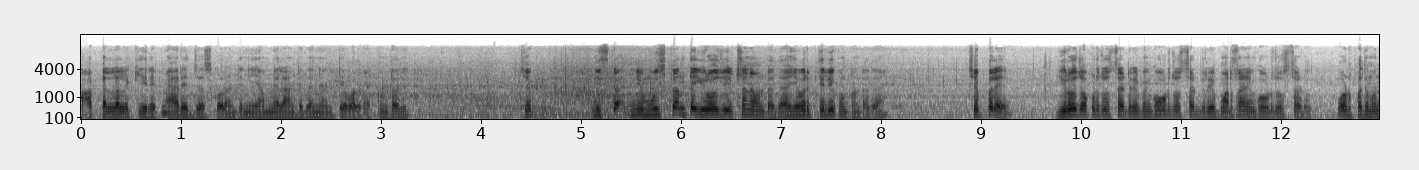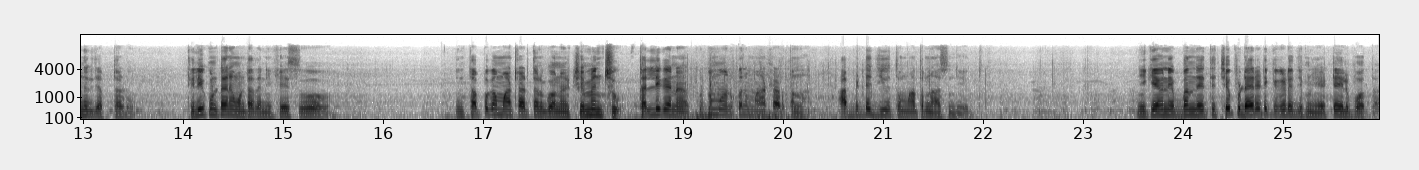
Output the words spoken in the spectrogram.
ఆ పిల్లలకి రేపు మ్యారేజ్ చేసుకోవాలంటే నీ అమ్మాయి లాంటిదని అంటే వాళ్ళకి ఎట్లుంటుంది చెప్పు. నీ నీ ముసుకంతా ఈరోజు ఇట్లానే ఉంటుందా? ఎవరికి తెలియకుంటుంటుందా? చెప్పలే. ఈరోజు ఒకడు చూస్తాడు రేపు ఇంకొకటి చూస్తాడు రేపు మరుసటి ఇంకొకటి చూస్తాడు. వాడు పది మందికి చెప్తాడు. తెలియకుండానే ఉంటుందా నీ ఫేసు? నేను తప్పుగా మాట్లాడుతాను గో నన్ను క్షమించు. తల్లిగా నా కుటుంబం అనుకొని మాట్లాడుతున్నా. ఆ బిడ్డ జీవితం మాత్రం నాశనం చేయొద్దు. నీకేమైనా ఇబ్బంది అయితే చెప్పు డైరెక్ట్గా ఇక్కడే చెప్పు నేను ఎట్టే వెళ్ళిపోతా.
